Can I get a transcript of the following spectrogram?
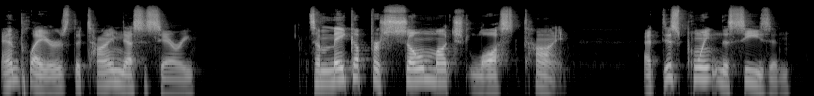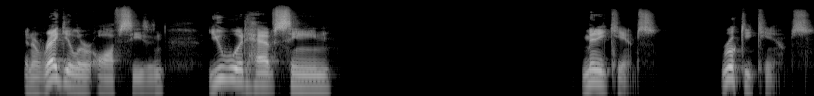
and players the time necessary to make up for so much lost time. At this point in the season, in a regular off season, you would have seen mini camps, rookie camps,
